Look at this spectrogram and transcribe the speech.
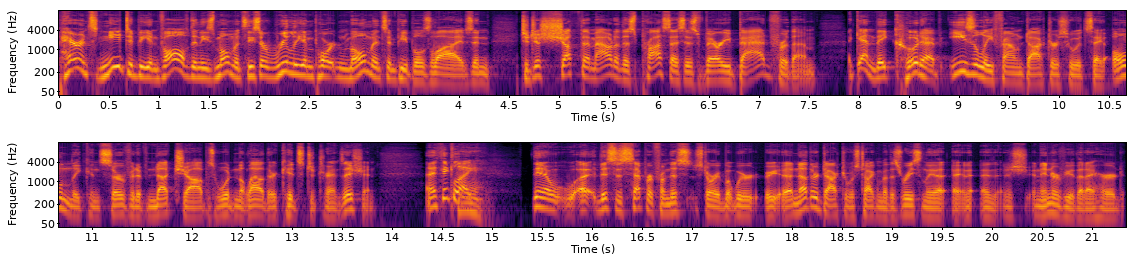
parents need to be involved in these moments. These are really important moments in people's lives. And to just shut them out of this process is very bad for them. Again, they could have easily found doctors who would say only conservative nut jobs wouldn't allow their kids to transition. And I think, like, you know, uh, this is separate from this story, but we're another doctor was talking about this recently, uh, in, in an interview that I heard,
